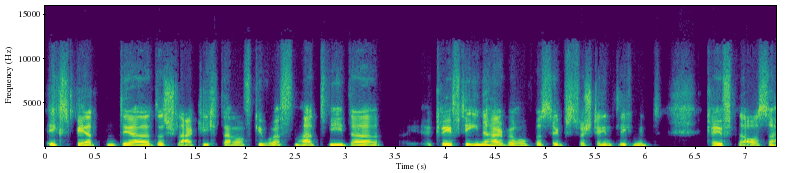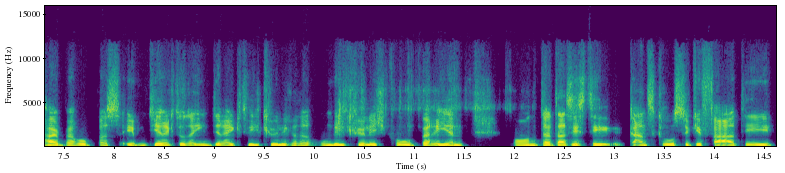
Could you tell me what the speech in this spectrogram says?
Experten, der das Schlaglicht darauf geworfen hat, wie da Kräfte innerhalb Europas selbstverständlich mit Kräften außerhalb Europas eben direkt oder indirekt, willkürlich oder unwillkürlich kooperieren. Und äh, das ist die ganz große Gefahr, die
